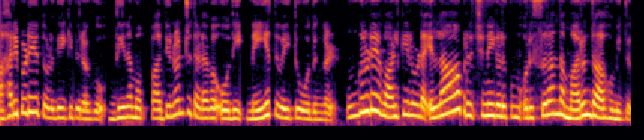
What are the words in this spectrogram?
மஹரிபுடைய தொழுகைக்கு பிறகோ தினமும் பதினொன்று தடவை ஓதி நெய்யத்து வைத்து ஓதுங்கள். உங்களுடைய வாழ்க்கையில் உள்ள எல்லா பிரச்சனைகளுக்கும் ஒரு சிறந்த மருந்தாகும் இது.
